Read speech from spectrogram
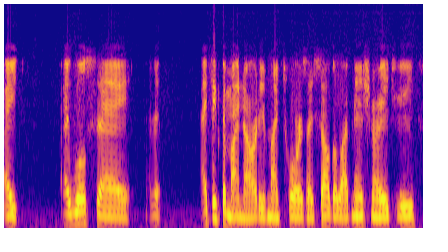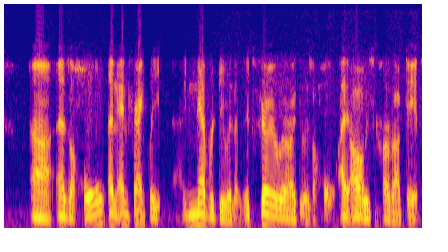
I, I will say, I think the minority of my tours, I sell to Live Nation or AEG uh, as a whole, and, and frankly, I never do it. It's very rare I do as a whole. I always carve out dates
